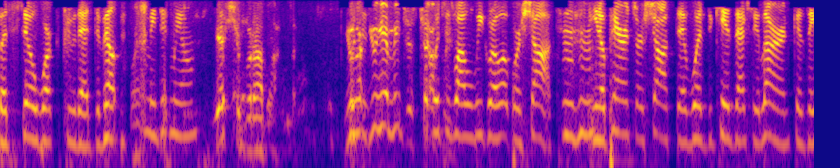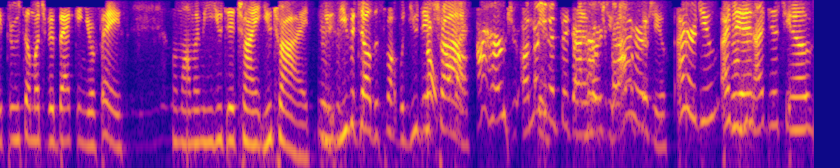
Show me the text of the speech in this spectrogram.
but still work through that development. I mean, didn't we all? Yes, brother. You, you hear me just chuckling. Which is why when we grow up, we're shocked. Mm-hmm. You know, parents are shocked at what the kids actually learn because they threw so much of it back in your face. Well, mom, I mean, you did try. You tried. Mm-hmm. You, you could tell the smart, but you did no, try. I heard you. I know yeah. you didn't think I, I heard, heard, you. I, I heard just... you. I heard you. I mm-hmm. did. I just, you know,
